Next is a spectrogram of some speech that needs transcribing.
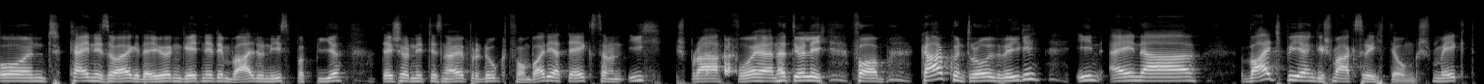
Und keine Sorge, der Jürgen geht nicht im Wald und isst Papier. Das ist schon nicht das neue Produkt vom Body Attack, sondern ich sprach vorher natürlich vom Carb Control Riegel in einer Waldbeeren-Geschmacksrichtung. Schmeckt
